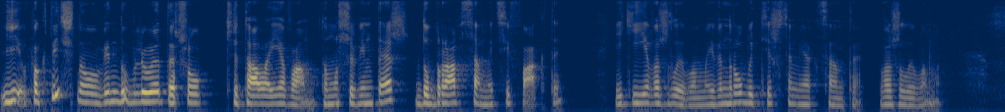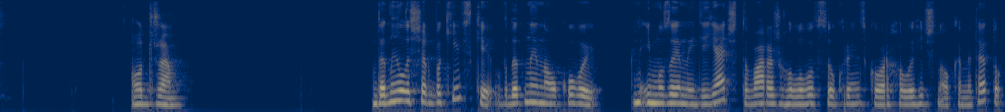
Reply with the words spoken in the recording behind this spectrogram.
І фактично він дублює те, що читала я вам, тому що він теж добрав саме ці факти, які є важливими. І він робить ті ж самі акценти важливими. Отже, Данило Щербаківський, видатний науковий і музейний діяч, товариш голови Всеукраїнського археологічного комітету,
